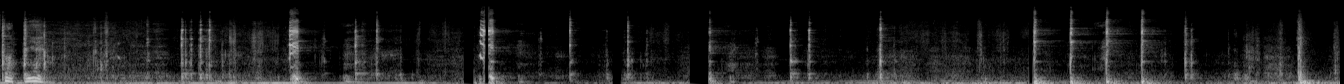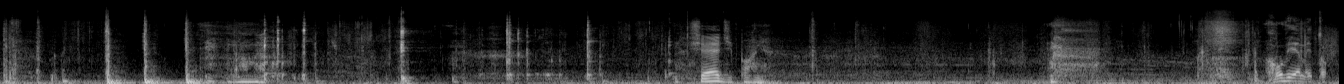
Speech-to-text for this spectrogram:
ostatnie. siedzi, panie. Chowiemy to.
